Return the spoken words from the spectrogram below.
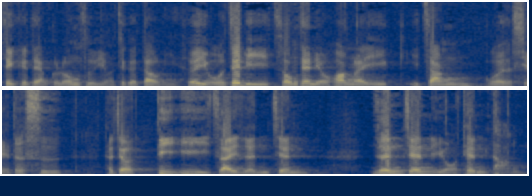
这个两个笼子有这个道理。所以我这里中间有放了一一张我写的诗，它叫“地狱在人间，人间有天堂。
